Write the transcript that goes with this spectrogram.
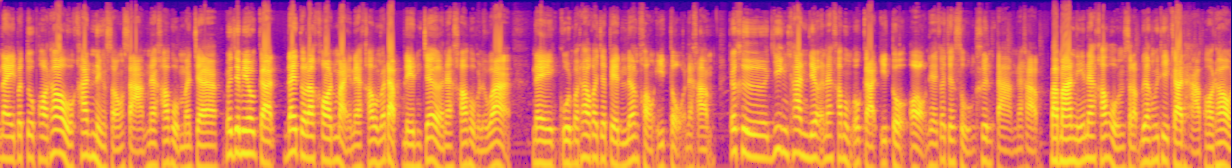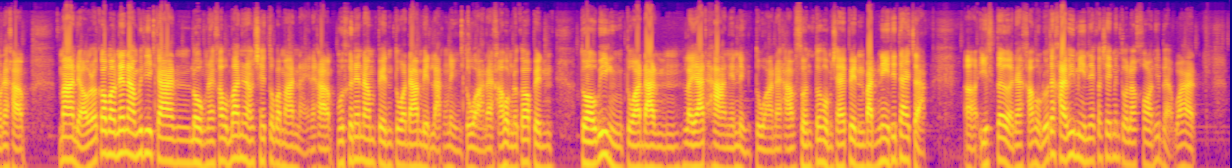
ในประตูพอร์ทัลขั้น 1 2 3นะครับผมมันจะมันจะมีโอกาสได้ตัวละครใหม่นะครับผมระดับเรนเจอร์นะครับผมหรือว่า ในกูนพอร์ทัลก็จะเป็นเรื่องของอิโตะนะครับก็คือยิ่งขั้นเยอะนะครับผมโอกาสอิโตะออกเนี่ยก็จะสูงขึ้นตามนะครับประมาณนี้นะครับผมสำหรับเรื่องวิธีการหาพอร์ทัลนะครับมาเดี๋ยวแล้วก็มาแนะนำวิธีการลงนะครับผมว่าแนะนำใช้ตัวประมาณไหนนะครับก็คือแนะนำเป็นตัวดาเมจหลัก 1 ตัวนะครับผมแล้วก็เป็นตัววิ่งตัวดันระยะทางเนี่ยหนึ่งตัวนะครับส่วนตัวผมใช้เป็นบันนี่ที่ได้จากอีสเตอร์นะครับผมรู้ถ้าใครไม่มีเนี่ยก็ใช้เป็นตัวละครที่แบบว่า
